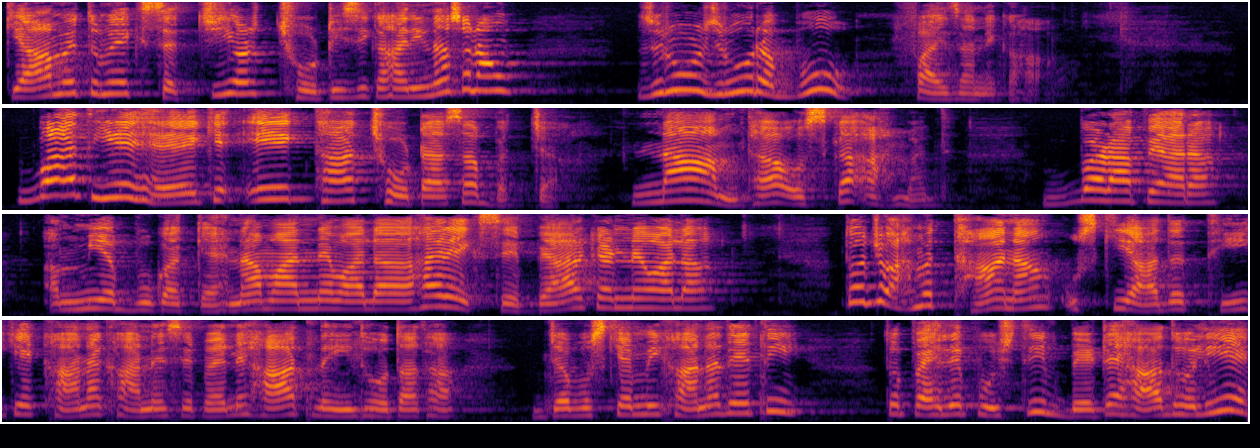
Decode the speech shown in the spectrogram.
کیا میں تمہیں ایک سچی اور چھوٹی سی کہانی نہ سناؤں؟ ضرور ضرور، ابو، فائزہ نے کہا۔ بات یہ ہے کہ ایک تھا چھوٹا سا بچہ۔ نام تھا اس کا احمد۔ بڑا پیارا، امی ابو کا کہنا ماننے والا، ہر ایک سے پیار کرنے والا۔ تو جو احمد تھا نا، اس کی عادت تھی کہ کھانا کھانے سے پہلے ہاتھ نہیں دھوتا تھا۔ جب اس کی امی کھانا دیتی، تو پہلے پوچھتی، بیٹے ہاتھ دھو لیے؟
